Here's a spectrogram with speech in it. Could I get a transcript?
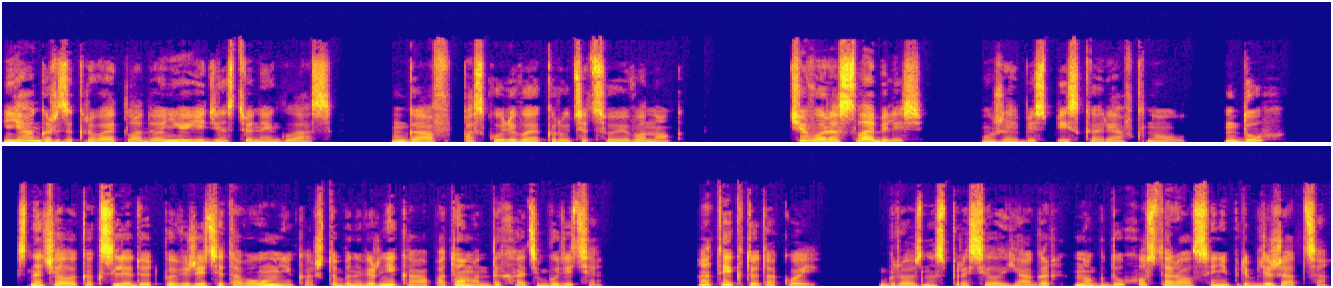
Ягор закрывает ладонью единственный глаз. Гав, поскуливая, крутится у его ног. «Чего расслабились?» Уже без писка рявкнул. «Дух? Сначала как следует повяжите того умника, чтобы наверняка, а потом отдыхать будете». «А ты кто такой?» — грозно спросил Ягор, но к духу старался не приближаться.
